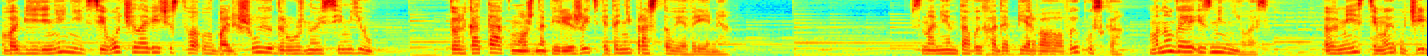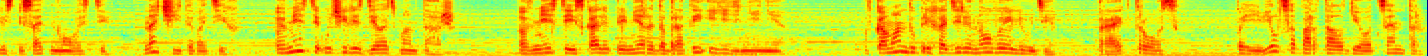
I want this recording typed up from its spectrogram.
в объединении всего человечества в большую дружную семью. Только так можно пережить это непростое время. С момента выхода первого выпуска многое изменилось. Вместе мы учились писать новости, начитывать их. Вместе учились делать монтаж. Вместе искали примеры доброты и единения. В команду приходили новые люди – Проект рос. Появился портал «Геоцентр»,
